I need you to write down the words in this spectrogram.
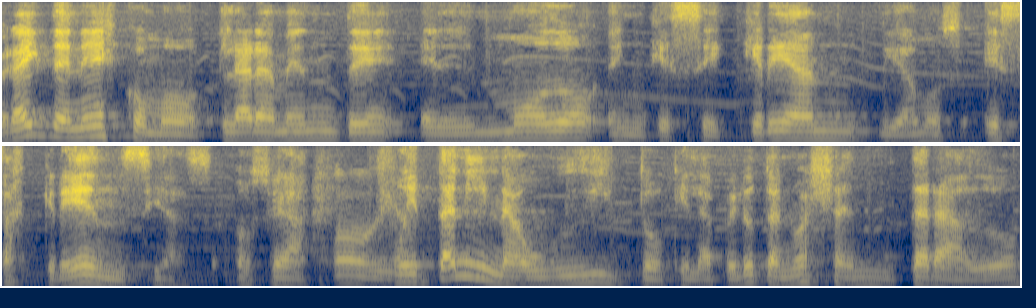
Pero ahí tenés como claramente el modo en que se crean, digamos, esas creencias. O sea, Obvio. fue tan inaudito que la pelota no haya entrado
